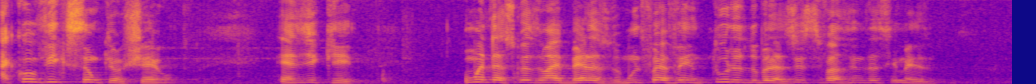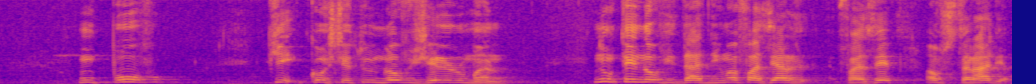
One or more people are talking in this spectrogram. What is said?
a convicção que eu chego é de que uma das coisas mais belas do mundo foi a aventura do Brasil se fazendo a si mesmo. Um povo que constitui um novo gênero humano. Não tem novidade nenhuma fazer, fazer Austrália.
